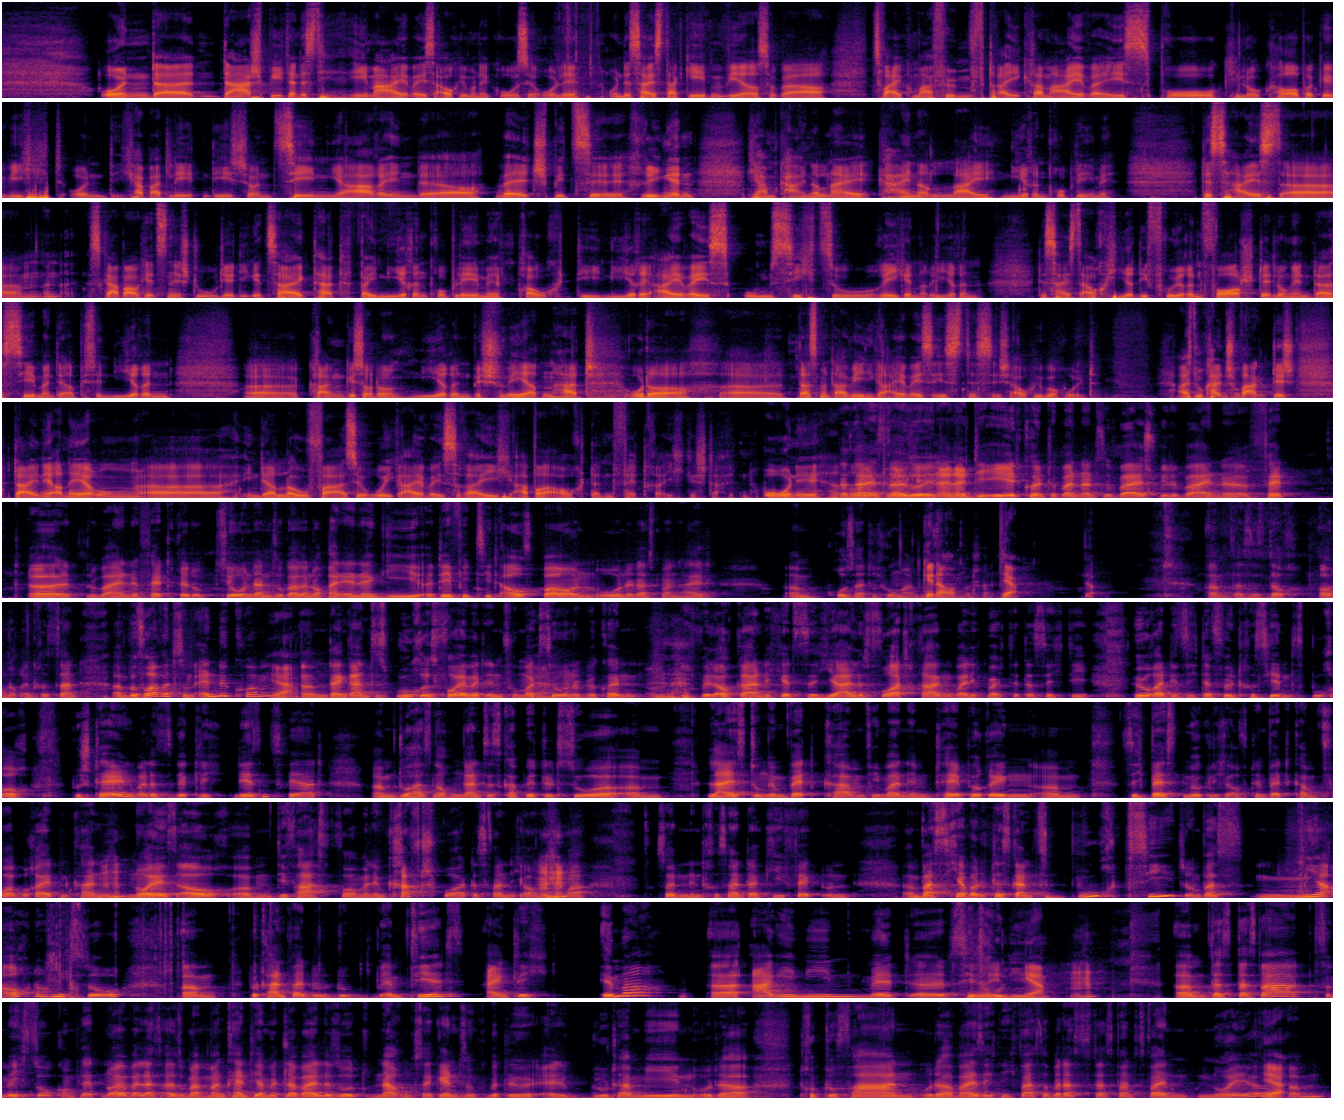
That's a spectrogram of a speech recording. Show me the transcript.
Und äh, da spielt dann das Thema Eiweiß auch immer eine große Rolle. Und das heißt, da geben wir sogar 2,5, 3 Gramm Eiweiß pro Kilo Körpergewicht. Und ich habe Athleten, die schon zehn Jahre in der Weltspitze ringen, die haben keinerlei, keinerlei Nierenprobleme. Das heißt, äh, es gab auch jetzt eine Studie, die gezeigt hat, bei Nierenprobleme braucht die Niere Eiweiß, um sich zu regenerieren. Das heißt, auch hier die früheren Vorstellungen, dass jemand, der ein bisschen Nieren äh, krank ist oder Nierenbeschwerden hat oder äh, dass man da weniger Eiweiß isst, das ist auch überholt. Also du kannst okay. praktisch deine Ernährung äh, in der Low-Phase ruhig eiweißreich, aber auch dann fettreich gestalten. Ohne. Das heißt also, in einer Diät könnte man dann zum Beispiel über eine Fett äh, über eine Fettreduktion dann sogar noch ein Energiedefizit aufbauen, ohne dass man halt ähm, großartig hungern genau. muss. Genau. Ja. Ähm, das ist doch auch noch interessant. Ähm, bevor wir zum Ende kommen, ja. ähm, dein ganzes Buch ist voll mit Informationen. Ja. Wir können, und ich will auch gar nicht jetzt hier alles vortragen, weil ich möchte, dass sich die Hörer, die sich dafür interessieren, das Buch auch bestellen, weil das ist wirklich lesenswert. Du hast noch ein ganzes Kapitel zur Leistung im Wettkampf, wie man im Tapering sich bestmöglich auf den Wettkampf vorbereiten kann. Mhm. Neues auch die Fastformel im Kraftsport. Das fand ich auch mhm. nochmal so ein interessanter Key-Fact. Und ähm, was sich aber durch das ganze Buch zieht und was mir auch noch nicht so ähm, bekannt war, du, du empfiehlst eigentlich immer äh, Arginin mit äh, Citrullin. Ja. Mhm. Ähm, das, das war für mich so komplett neu, weil das, also man, man kennt ja mittlerweile so Nahrungsergänzungsmittel, äh, Glutamin oder Tryptophan oder weiß ich nicht was, aber das, das waren zwei neue ja. ähm,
